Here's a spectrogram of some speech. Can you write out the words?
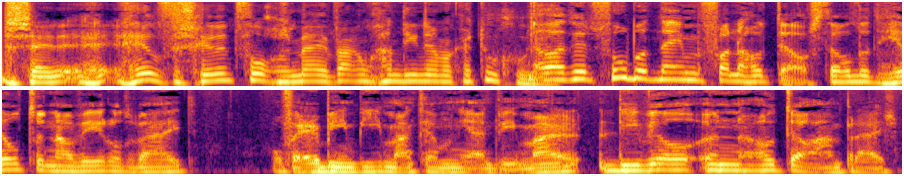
Ze zijn he- heel verschillend volgens mij. Waarom gaan die naar elkaar toe groeien? Nou, laten we het voorbeeld nemen van een hotel. Stel dat Hilton nou wereldwijd, of Airbnb, maakt helemaal niet uit wie, maar die wil een hotel aanprijzen.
